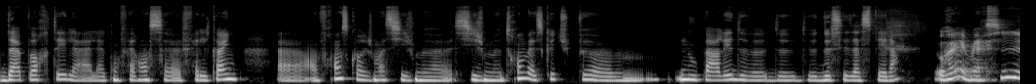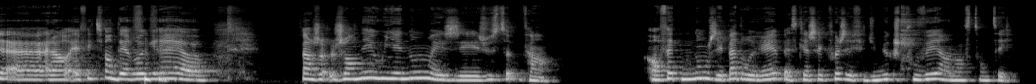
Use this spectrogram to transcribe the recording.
d'apporter la, la, conférence euh, Felcoin euh, en France. Corrige-moi si je me si je me trompe. Est-ce que tu peux euh, nous parler de, de, de, de ces aspects-là? Ouais, merci. alors effectivement des regrets. Enfin, j'en ai oui et non, et j'ai juste, enfin, en fait non, j'ai pas de regrets parce qu'à chaque fois j'ai fait du mieux que je pouvais à un instant T.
